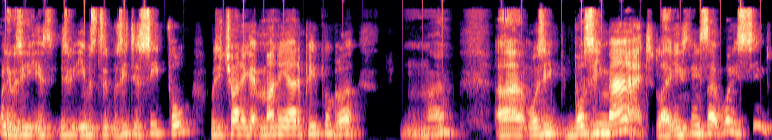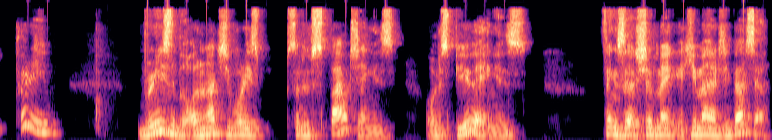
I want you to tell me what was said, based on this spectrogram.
Well, was he? Was he? Was, was he deceitful? Was he trying to get money out of people? No. Uh, was he? Was he mad? Like he's, he's like, well, he seems pretty reasonable. And actually, what he's sort of spouting is or spewing is things that should make humanity better.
